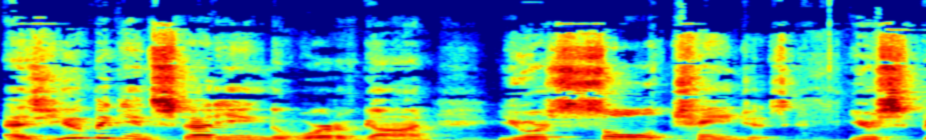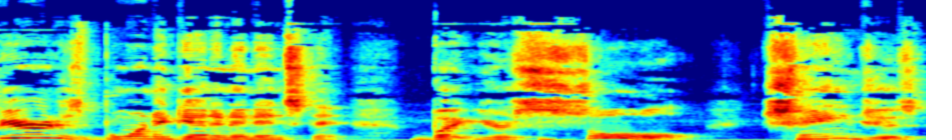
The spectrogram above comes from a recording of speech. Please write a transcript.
As you begin studying the Word of God, your soul changes. Your spirit is born again in an instant, but your soul changes,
